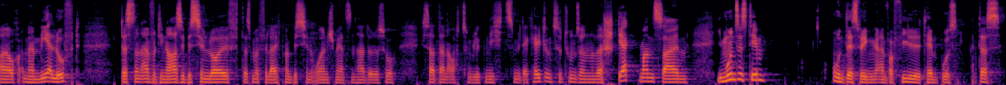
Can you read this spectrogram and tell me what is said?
auch an der Meerluft, dass dann einfach die Nase ein bisschen läuft, dass man vielleicht mal ein bisschen Ohrenschmerzen hat oder so. Das hat dann auch zum Glück nichts mit Erkältung zu tun, sondern da stärkt man sein Immunsystem und deswegen einfach viele Tempos, dass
